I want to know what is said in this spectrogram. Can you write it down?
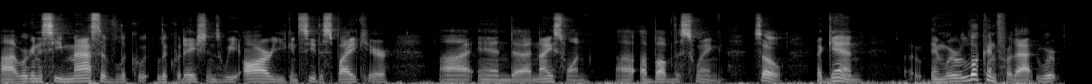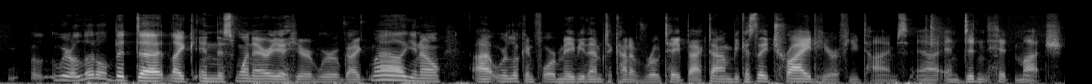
Uh, we're going to see massive liqu liquidations. We are, you can see the spike here uh, and a nice one uh, above the swing. So again, and we're looking for that. We're we're a little bit uh, like in this one area here. We're like, well, you know, uh, we're looking for maybe them to kind of rotate back down because they tried here a few times uh, and didn't hit much,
